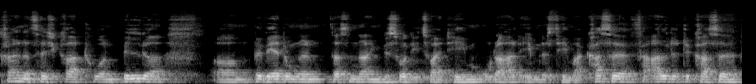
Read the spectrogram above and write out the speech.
360 Grad Touren, Bilder, ähm, Bewertungen, das sind eigentlich so die zwei Themen oder halt eben das Thema Kasse, veraltete Kasse,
